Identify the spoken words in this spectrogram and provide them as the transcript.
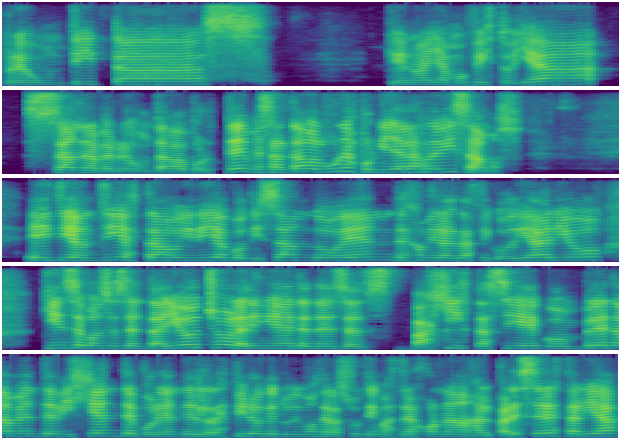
preguntitas que no hayamos visto ya. Sandra me preguntaba por T. Me he saltado algunas porque ya las revisamos. ATT está hoy día cotizando en, déjame ir al gráfico diario, 15,68, la línea de tendencia bajista sigue completamente vigente, por ende el respiro que tuvimos de las últimas tres jornadas al parecer estaría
